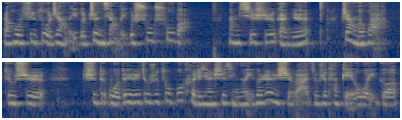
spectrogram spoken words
然后去做这样的一个正向的一个输出吧。那么其实感觉这样的话，就是是对我对于就是做播客这件事情的一个认识吧，就是它给了我一个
